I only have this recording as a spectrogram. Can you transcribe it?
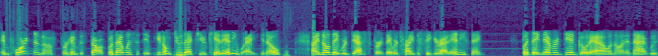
important enough for him to stop. But that was, you don't do that to your kid anyway, you know? I know they were desperate. They were trying to figure out anything. But they never did go to Al-Anon, and that was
